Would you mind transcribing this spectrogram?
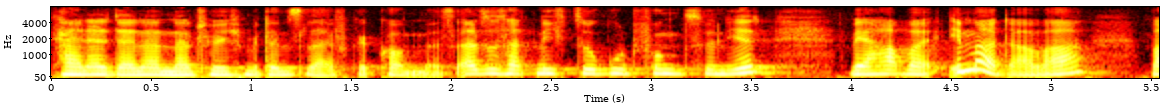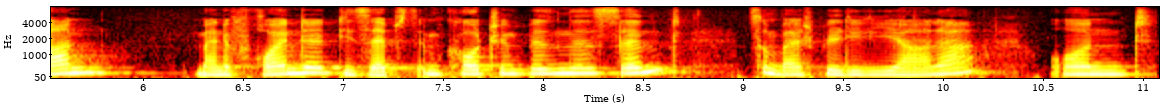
keiner, der dann natürlich mit ins Live gekommen ist. Also es hat nicht so gut funktioniert. Wer aber immer da war, waren meine Freunde, die selbst im Coaching-Business sind, zum Beispiel die Diana. Und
